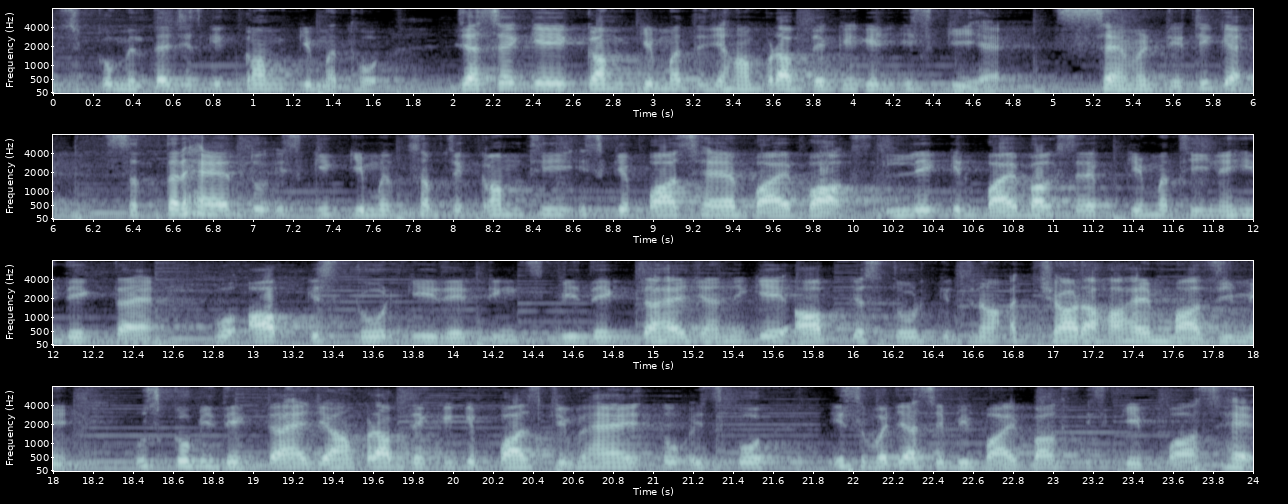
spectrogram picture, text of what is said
उसको मिलता है जिसकी कम कीमत हो। जैसे कि कम कीमत यहाँ पर आप देखेंगे इसकी है सेवेंटी, ठीक है? सत्तर है तो इसकी कीमत सबसे कम थी, इसके पास है बाय बॉक्स लेकिन बाय बॉक्स सिर्फ़ कीमत ही नहीं देखता है, वो आपके स्टोर की रेटिंग्स भी देखता है, यानी कि आपके स्टोर कितना अच्छा रहा है माजी में, उसको भी देखता है। जहाँ पर आप देखेंगे पॉजिटिव है तो इसको, इस वजह से भी बाय बॉक्स इसके पास है।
